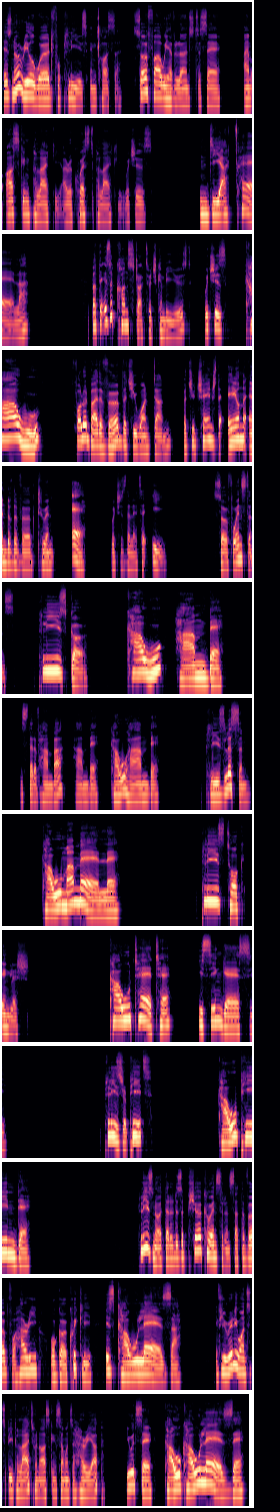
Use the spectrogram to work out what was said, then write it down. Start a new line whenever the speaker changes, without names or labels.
There's no real word for please in Xhosa. So far, we have learned to say, I'm asking politely, I request politely, which is ndiyacela. But there is a construct which can be used, which is khawu, followed by the verb that you want done, but you change the a on the end of the verb to an e, which is the letter e. So, for instance, please go. Khawu hambe. Instead of hamba, hambe. Khawu hambe. Please listen. Khawumamele. Please talk English. Khawuthethe isiNgesi. Please repeat. Khawuphinde. Please note that it is a pure coincidence that the verb for hurry or go quickly is khawuleza. If you really wanted to be polite when asking someone to hurry up, you would say khawukhawuleze.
